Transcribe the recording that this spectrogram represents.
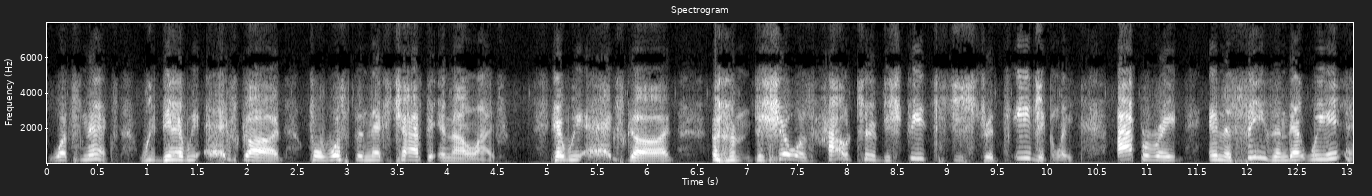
What's next? We have we asked God for what's the next chapter in our life? Have we asked God to show us how to strategically operate in the season that we're in.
